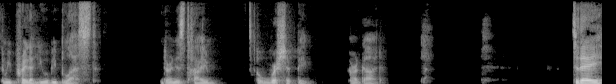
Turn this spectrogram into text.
And we pray that you will be blessed during this time of worshiping our God. Today,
